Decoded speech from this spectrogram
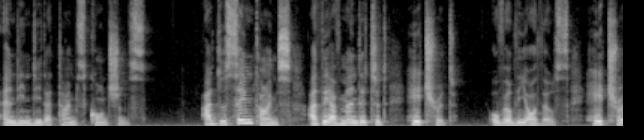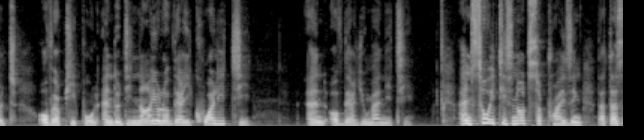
and indeed at times conscience. At the same times, as they have mandated hatred over the others, hatred over people, and the denial of their equality and of their humanity. And so it is not surprising that as,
